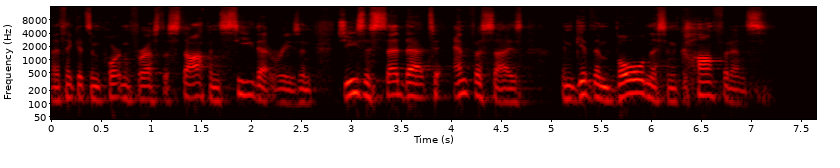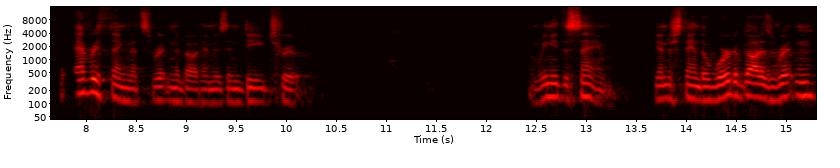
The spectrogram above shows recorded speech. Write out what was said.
I think it's important for us to stop and see that reason. Jesus said that to emphasize and give them boldness and confidence that everything that's written about him is indeed true. And we need the same. You understand, the Word of God is written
